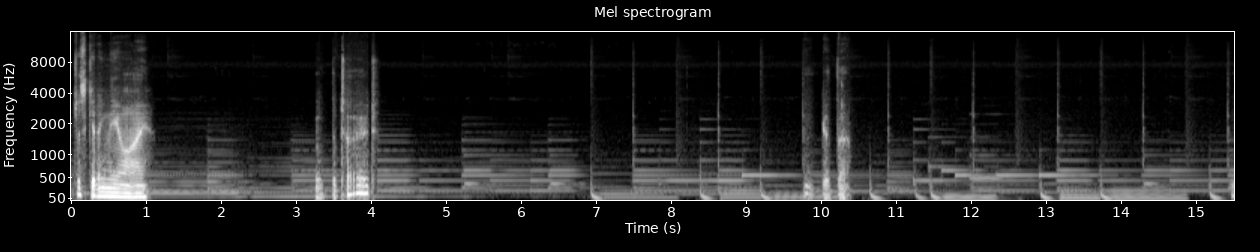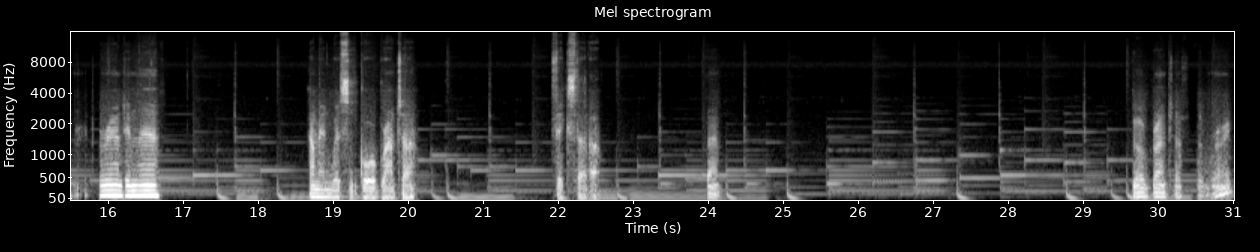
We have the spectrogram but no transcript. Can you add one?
Just getting the eye of the toad. Get that. Around him there. Come in with some Gore-grunta. Fix that up. That. Grunter for the right.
